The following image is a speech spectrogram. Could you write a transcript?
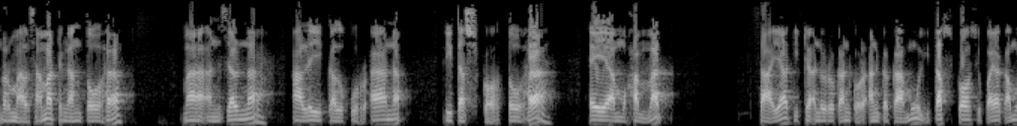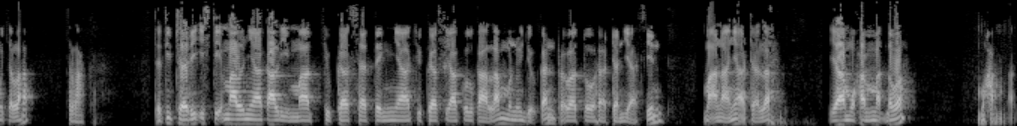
Normal sama dengan Toha ma anzalna alaikal qur'ana litasqa. Toha ya Muhammad saya tidak nurukan Quran ke kamu litasqa supaya kamu celah celaka. Jadi dari istiqmalnya kalimat, juga settingnya, juga siakul kalam menunjukkan bahwa Toha dan Yasin maknanya adalah ya Muhammad, no? Muhammad.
